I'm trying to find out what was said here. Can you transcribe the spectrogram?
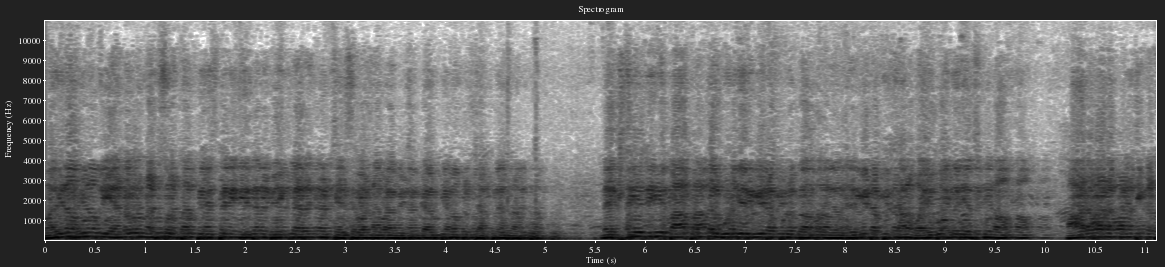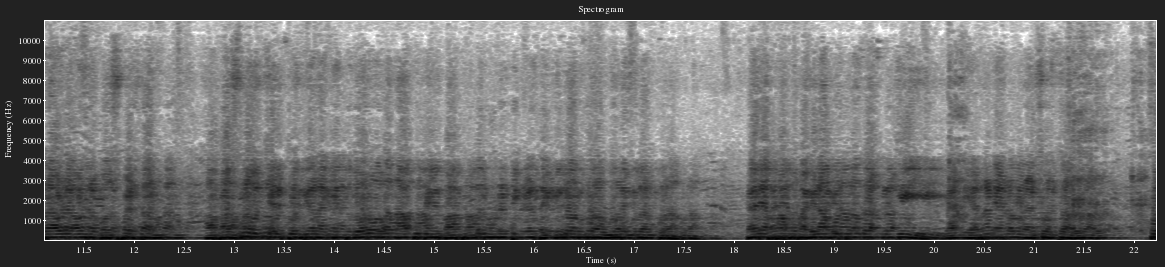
మహిళామూర్తులు ఎండలో నడిచి తెలిస్తే నేను ఏదైనా వెహికల్ అరేంజ్మెంట్ చేసేవాడిని నాకు ఆ విషయం కమిటీ మెంబర్ చెప్పలేదు నాకు. నెక్స్ట్ ఇయర్ ఇది బాపంతలు గుడి జరిగేటప్పుడు జరిగేటప్పుడు చాలా వైభవంగా చేసుకున్నాం. ఆడవాళ్ళ నుంచి ఇక్కడ రావడానికి బస్సు పెడతాను ఆ బస్సులో వచ్చి వెళ్ళిపోతుంది నాకు ఎంత దూరం ఉందో? నాకు తెలియదు. బాపంతలు ఉండేటి ఇక్కడ దగ్గరలో అనుకున్నాను ఊరు దగ్గర అనుకున్నాను కానీ ఆ పాప మహిళామూర్తులు అందరూ అక్కడికి ఎర్ర- ఎర్రని ఎండలో నడిచి వస్తారు. సో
